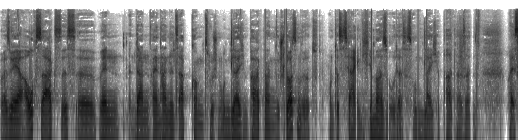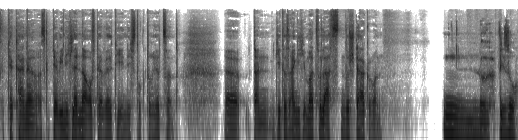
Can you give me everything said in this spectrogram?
Was du ja auch sagst, ist, äh, wenn dann ein Handelsabkommen zwischen ungleichen Partnern geschlossen wird, und das ist ja eigentlich immer so, dass es ungleiche Partner sind, weil es gibt ja keine, es gibt ja wenig Länder auf der Welt, die ähnlich strukturiert sind, äh, dann geht es eigentlich immer zu Lasten des Stärkeren. Nö, wieso?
